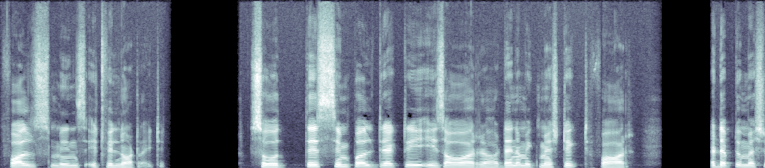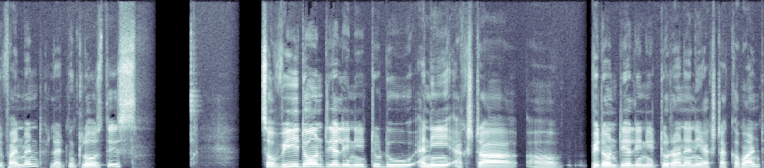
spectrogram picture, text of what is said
False means it will not write it. So this simple directory is our uh, dynamic mesh dict for adaptive mesh refinement. Let me close this. So we don't really need to do any extra uh, we don't really need to run any extra command.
